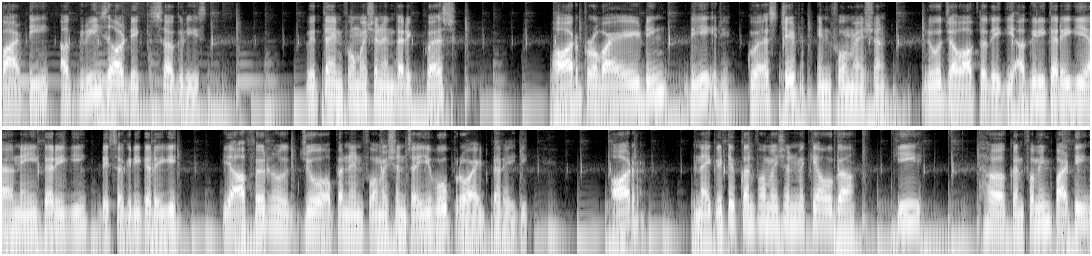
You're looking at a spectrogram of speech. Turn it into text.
party agrees और disagrees with the information in the request और प्रोवाइडिंग द रिक्वेस्टेड इंफॉर्मेशन जो जवाब तो देगी अग्री करेगी या नहीं करेगी डिसअग्री करेगी या फिर जो अपन इन्फॉर्मेशन चाहिए वो प्रोवाइड करेगी। और नेगेटिव कंफर्मेशन में क्या होगा कि confirming party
